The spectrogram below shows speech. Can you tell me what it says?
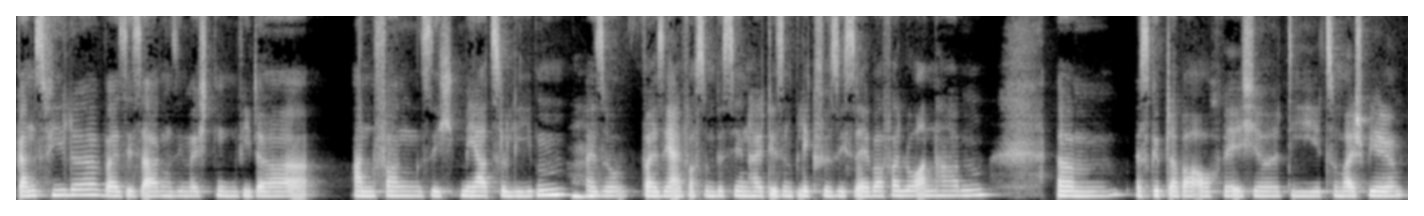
ganz viele, weil sie sagen, sie möchten wieder anfangen, sich mehr zu lieben. Mhm. Also weil sie einfach so ein bisschen halt diesen Blick für sich selber verloren haben. Ähm, es gibt aber auch welche, die zum Beispiel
